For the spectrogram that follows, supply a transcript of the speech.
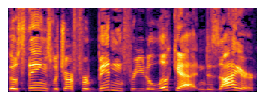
those things which are forbidden for you to look at and desire.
